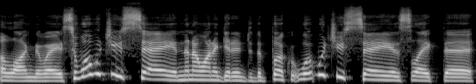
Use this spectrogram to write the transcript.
along the way. So what would you say and then I want to get into the book. What would you say is like the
